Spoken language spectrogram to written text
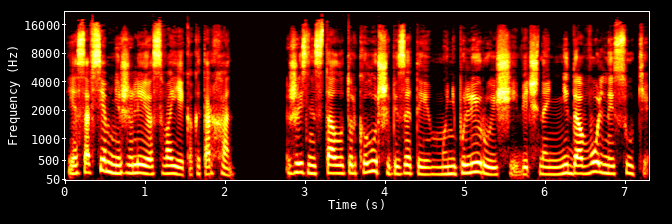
Я совсем не жалею о своей, как и Тархан. Жизнь стала только лучше без этой манипулирующей, вечно недовольной суки.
